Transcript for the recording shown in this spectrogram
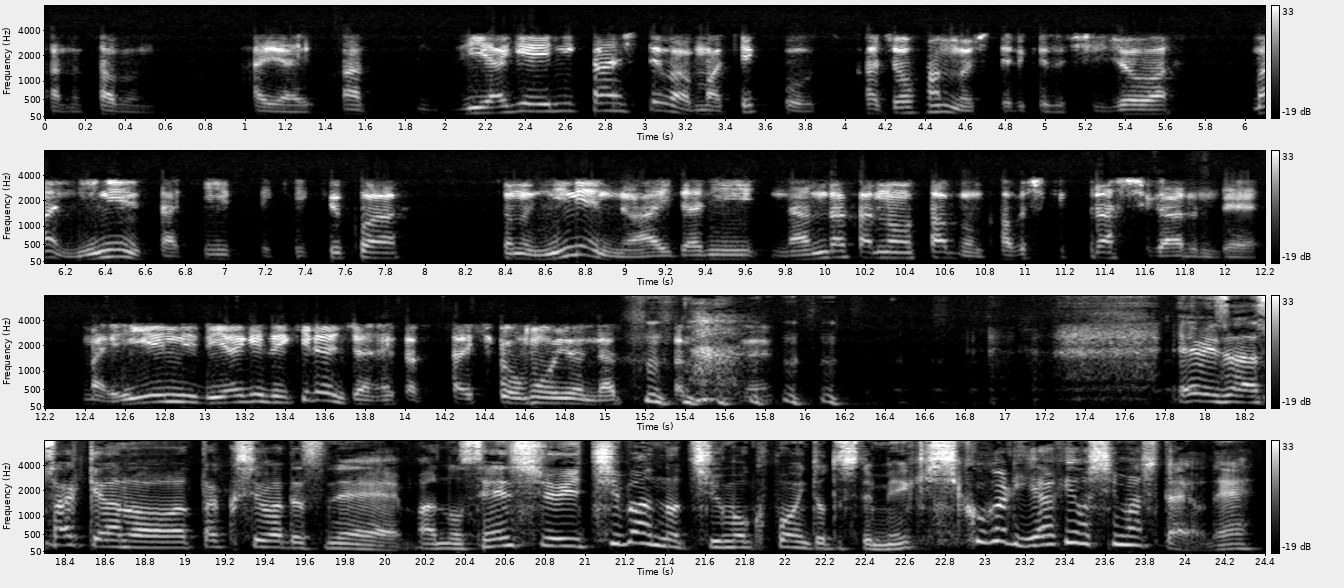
あの多分早い、まあ、利上げに関しては、まあ、結構過剰反応してるけど市場は、まあ、2年先って結局はその2年の間に何らかの多分株式クラッシュがあるんで、まあ、永遠に利上げできないんじゃないかと最近思うようになってたんですね。エミさん、さっきあの、私はですね、あの、先週一番の注目ポイントとしてメキシコが利上げをしましたよね。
